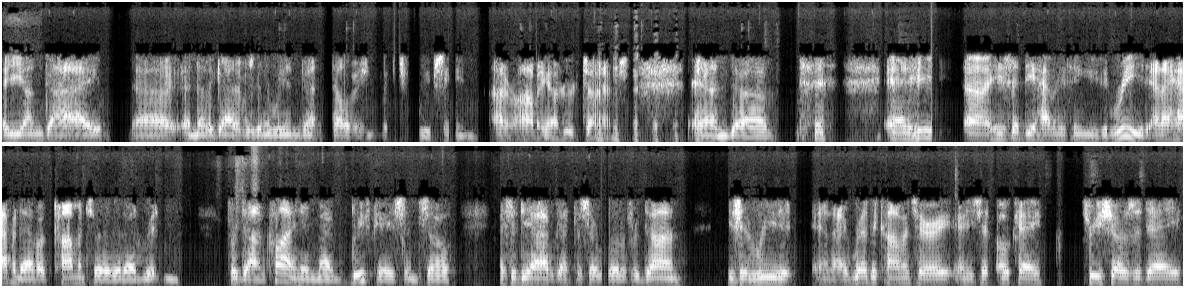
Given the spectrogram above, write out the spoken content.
a young guy, uh, another guy that was going to reinvent television, which we've seen I don't know how many hundred times, and uh, and he uh, he said, "Do you have anything you could read?" And I happened to have a commentary that I'd written for Don Klein in my briefcase, and so I said, "Yeah, I've got this. I wrote it for Don." He said, "Read it," and I read the commentary, and he said, "Okay, three shows a day,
